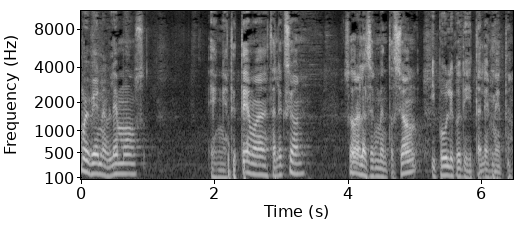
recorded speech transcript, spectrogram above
Muy bien, hablemos en este tema, en esta lección, sobre la segmentación y públicos digitales meta.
